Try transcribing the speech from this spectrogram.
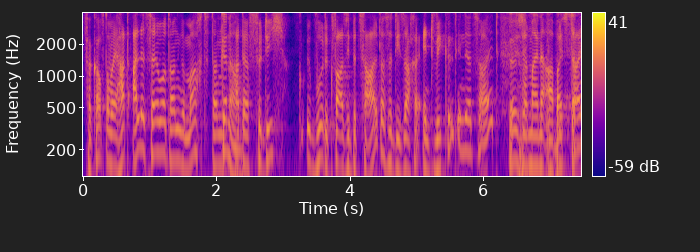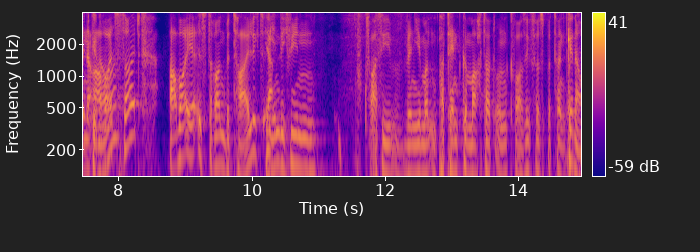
verkauft. Aber er hat alles selber dran gemacht. Dann Genau. hat er für dich, wurde quasi bezahlt, dass er die Sache entwickelt in der Zeit. Das ist ja meine ist Arbeitszeit, seine genau. Arbeitszeit, aber er ist daran beteiligt, Ja. ähnlich wie ein quasi, wenn jemand ein Patent gemacht hat und quasi fürs Patent. Genau.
